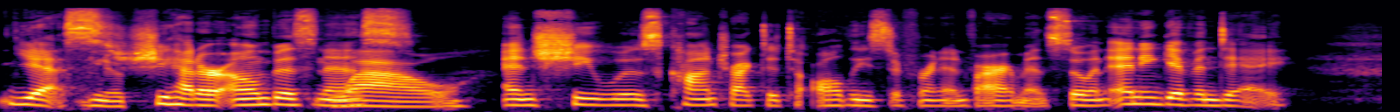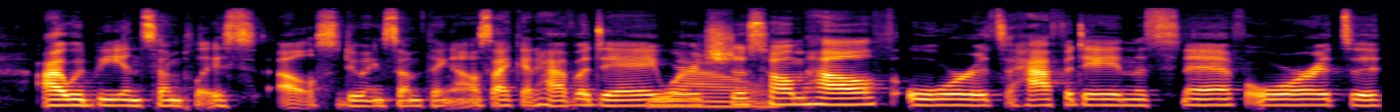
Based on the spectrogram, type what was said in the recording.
Yes. You know, she had her own business. Wow. And she was contracted to all these different environments. So in any given day, I would be in someplace else doing something else. I could have a day wow. where it's just home health, or it's a half a day in the SNF, or it's a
